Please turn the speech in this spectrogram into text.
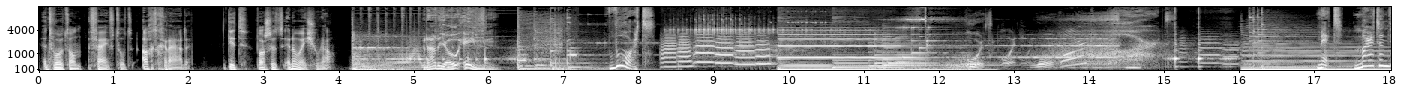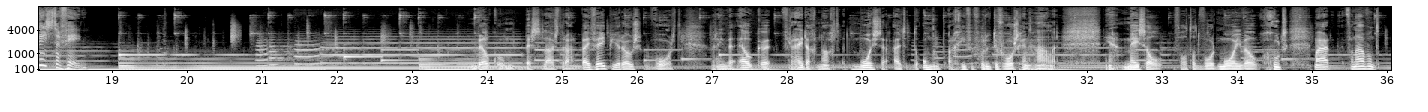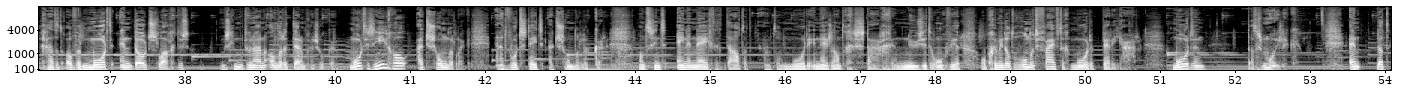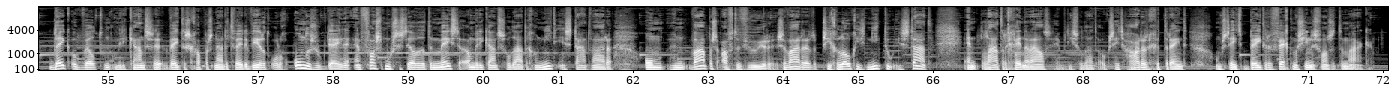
Het wordt dan 5 tot 8 graden. Dit was het NOS Journaal. Radio 1. Woord. Woord. Woord. Met Maarten Westerveen. Welkom, beste luisteraar, bij VPRO's Woord... waarin we elke vrijdagnacht het mooiste uit de omroeparchieven voor u tevoorschijn halen. Ja, meestal valt dat woord mooi wel goed, maar vanavond gaat het over moord en doodslag... dus misschien moeten we naar een andere term gaan zoeken. Moord is in ieder geval uitzonderlijk. En het wordt steeds uitzonderlijker. Want sinds 91 daalt het aantal moorden in Nederland gestaag. En nu zitten we ongeveer op gemiddeld 150 moorden per jaar. Moorden, dat is moeilijk. En dat bleek ook wel toen Amerikaanse wetenschappers... na de Tweede Wereldoorlog onderzoek deden... en vast moesten stellen dat de meeste Amerikaanse soldaten... gewoon niet in staat waren om hun wapens af te vuren. Ze waren er psychologisch niet toe in staat. En latere generaals hebben die soldaten ook steeds harder getraind... om steeds betere vechtmachines van ze te maken.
